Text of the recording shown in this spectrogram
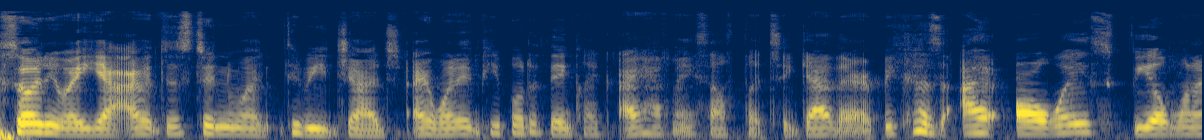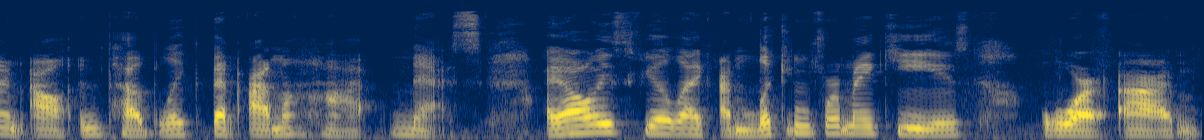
So, anyway, yeah, I just didn't want to be judged. I wanted people to think like I have myself put together because I always feel when I'm out in public that I'm a hot mess. I always feel like I'm looking for my keys or I'm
